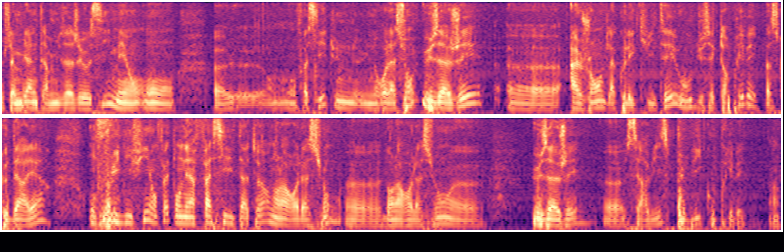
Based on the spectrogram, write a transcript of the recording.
j'aime bien le terme usager aussi, mais on, euh, facilite une, relation usagée euh, agent de la collectivité ou du secteur privé. Parce que derrière, on fluidifie, en fait, on est un facilitateur dans la relation, dans la relation usager, service public ou privé. Hein.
